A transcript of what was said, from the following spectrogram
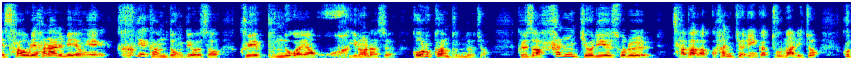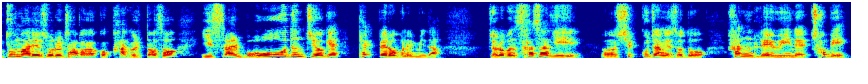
사울이 하나님의 영에 크게 감동되어서 그의 분노가 그냥 확 일어났어요. 거룩한 분노죠. 그래서 한 결의의 소를 잡아갖고, 한 결의니까 두 마리죠. 그 두 마리의 소를 잡아갖고 각을 떠서 이스라엘 모든 지역에 택배로 보냅니다. 여러분, 사사기 19장에서도 한 레위인의 첩이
